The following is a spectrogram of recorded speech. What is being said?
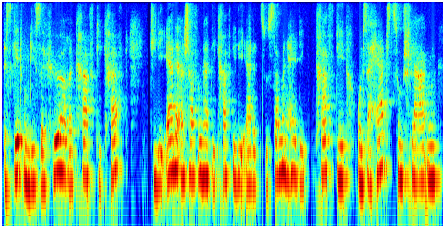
Es geht um diese höhere Kraft, die Kraft, die die Erde erschaffen hat, die Kraft, die die Erde zusammenhält, die Kraft, die unser Herz zum Schlagen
